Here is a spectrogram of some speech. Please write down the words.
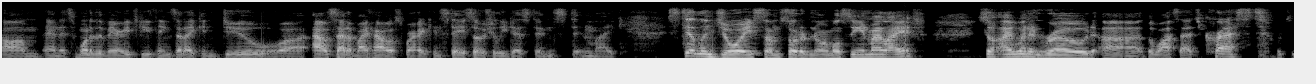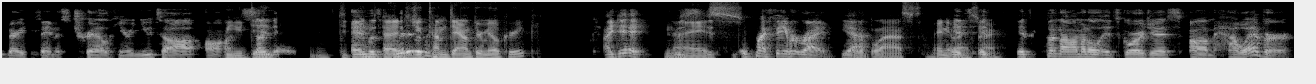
um, and it's one of the very few things that I can do uh, outside of my house where I can stay socially distanced and like still enjoy some sort of normalcy in my life. So I went and rode uh, the Wasatch Crest, which is a very famous trail here in Utah on You? Sunday. Did, And was uh, did you come down through Mill Creek? I did. It was- Nice. it's, it's my favorite ride. What Yeah. a blast. Anyway, it's, sorry. it's it's phenomenal it's gorgeous um however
